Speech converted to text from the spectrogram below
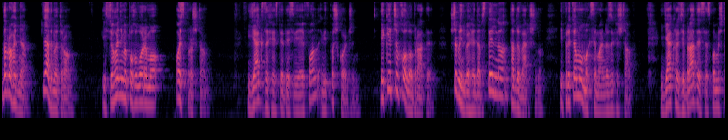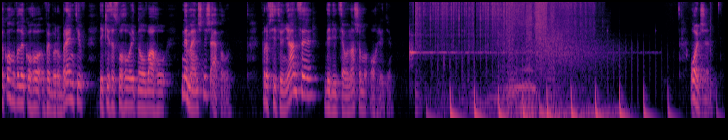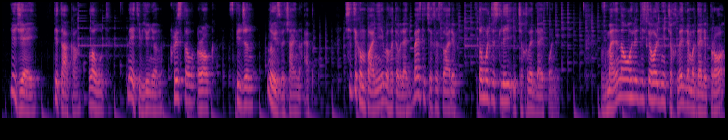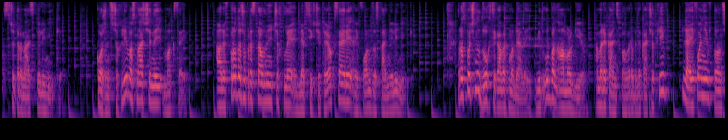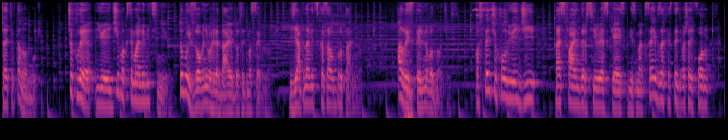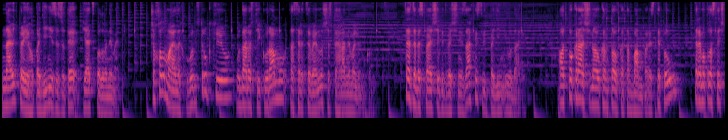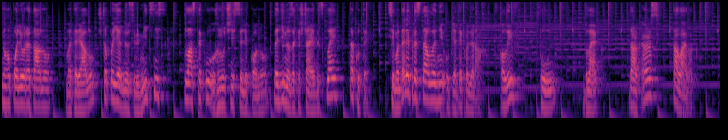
Доброго дня! Я Дмитро. І сьогодні ми поговоримо ось про що: як захистити свій iPhone від пошкоджень, який чохол обрати, щоб він виглядав стильно та довершено, і при цьому максимально захищав. Як розібратися з поміж такого великого вибору брендів, які заслуговують на увагу не менш ніж Apple. Про всі ці нюанси дивіться у нашому огляді. Отже, UGA, Pitaka, Laud, Native Union, Crystal, Rock, Spigeon, ну і звичайно Apple. Всі ці компанії виготовляють безліч аксесуарів, в тому числі і чохли для айфонів. В мене на огляді сьогодні чохли для моделі Pro з 14 лінійки. Кожен з чохлів оснащений MagSafe. Але в продажу представлені чохли для всіх чотирьох серій iPhone з останньої лінійки. Розпочну двох цікавих моделей від Urban Armor Gear, американського виробника чохлів для айфонів, планшетів та ноутбуків. Чохли UAG максимально міцні, тому й зовні виглядають досить масивно. Я б навіть сказав брутально. Але й стильно водночас. Ось цей чохол UAG Pathfinder Series Case with MagSafe захистить ваш iPhone навіть при його падінні з висоти 5,5 метрів. Чохол має легку конструкцію, ударостійку раму та серцевину з шестигранним малюнком. Це забезпечує підвищений захист від падінь і ударів. А от покращена окантовка та бампери з ТПУ термопластичного поліуретану матеріалу, що поєднує у собі міцність пластику, гнучність силікону, надійно захищає дисплей та кути. Ці моделі представлені у п'яти кольорах: Olive, Pool, Black, Dark Earth та Lilac.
